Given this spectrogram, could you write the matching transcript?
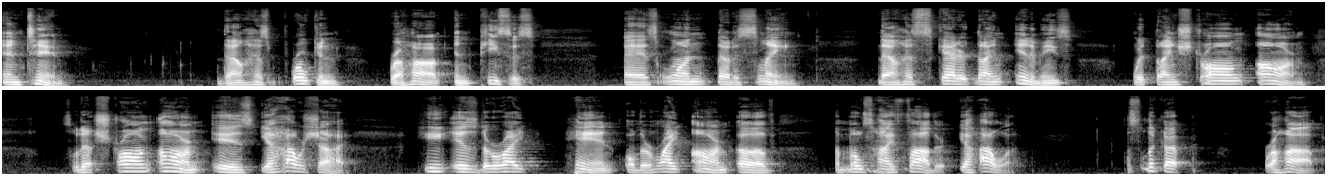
and 10. Thou hast broken Rahab in pieces as one that is slain. Thou hast scattered thine enemies with thine strong arm. So that strong arm is Yahushua. He is the right hand or the right arm of the Most High Father, Yahweh. Let's look up Rahab.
